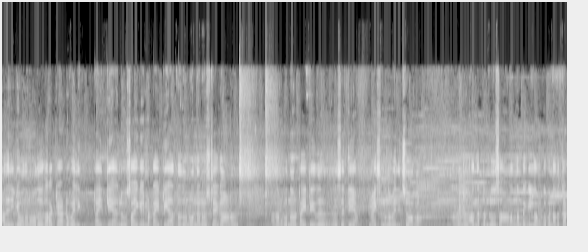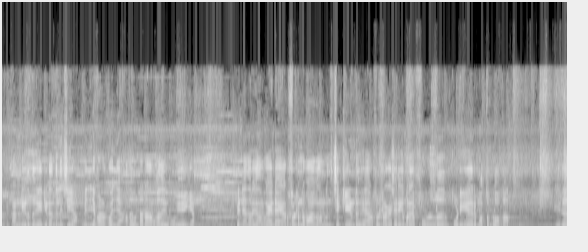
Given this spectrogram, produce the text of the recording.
അതെനിക്ക് തോന്നുന്നു അത് കറക്റ്റായിട്ട് വലി ടൈറ്റ് ചെയ്യാൻ ലൂസായി കഴിയുമ്പോൾ ടൈറ്റ് ചെയ്യാത്തത് കൊണ്ട് വന്നതിന് മിസ്റ്റേക്ക് ആണത്. അത് നമുക്കൊന്ന് ടൈറ്റ് ചെയ്ത് സെറ്റ് ചെയ്യാം. മാക്സിമം ഒന്ന് വലിച്ചു നോക്കാം. അങ്ങനെ എന്നിട്ടും ലൂസ് ആണെന്നുണ്ടെങ്കിൽ നമുക്ക് പിന്നെ അത് കണ്ണീടുത്ത് കയറ്റിയിട്ട് എന്തെങ്കിലും ചെയ്യാം. വലിയ പഴക്കമില്ല. അതുകൊണ്ട് തന്നെ നമുക്കത് ഉപയോഗിക്കാം. പിന്നെ എന്ന് പറഞ്ഞാൽ നമുക്ക് അതിന്റെ എയർ ഫിൽറ്ററിന്റെ ഭാഗം നമ്മളൊന്ന് ചെക്ക് ചെയ്യുന്നുണ്ട് എയർ ഫിൽറ്ററൊക്കെ ശരിക്കും പറഞ്ഞാൽ ഫുള്ള് പൊടി കയറി മൊത്തം ബ്ലോക്കാണ് ഇത്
